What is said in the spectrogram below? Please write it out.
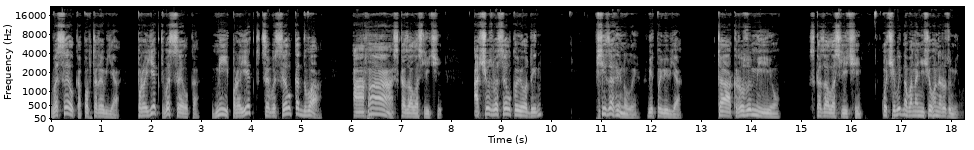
Веселка, повторив я. Проєкт Веселка. Мій проєкт це Веселка 2. Ага, сказала слідчий. А що з Веселкою 1? Всі загинули, відповів я. Так, розумію, сказала слідчий. Очевидно, вона нічого не розуміла.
